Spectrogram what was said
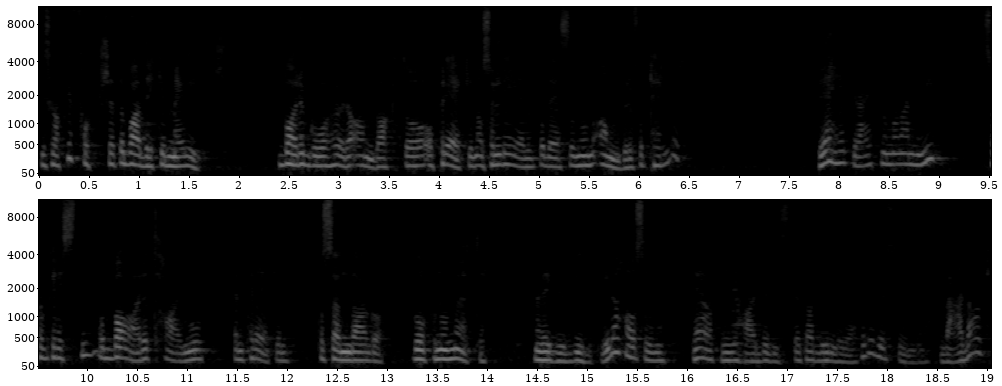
Vi skal ikke fortsette å bare drikke melk. Bare gå og høre andakt og, og preken og så leve på det som noen andre forteller. Det er helt greit når man er ny som kristen og bare ta imot en preken på søndag og gå på noen møter. Men det Gud virkelig vil ha oss inn i, det er at vi har bevissthet at vi lever i det usynlige hver dag.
